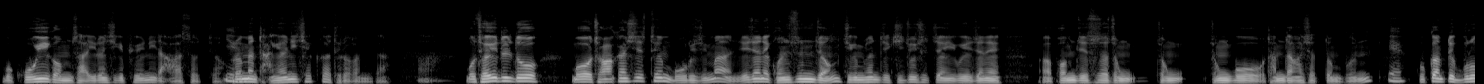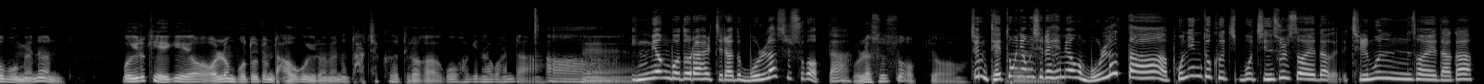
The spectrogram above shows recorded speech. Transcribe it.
뭐 고위 검사 이런 식의 표현이 나왔었죠. 예. 그러면 당연히 체크가 들어갑니다. 아. 뭐 저희들도 뭐 정확한 시스템은 모르지만 예전에 권순정 지금 현재 기조실장이고 예전에 어, 범죄수사 정, 정, 정보 담당하셨던 분 예. 국감 때 물어보면은 뭐 이렇게 얘기해요. 언론 보도 좀 나오고 이러면은 다 체크 들어가고 확인하고 한다. 아, 네. 익명 보도라 할지라도 몰랐을 수가 없다. 몰랐을 수가 없죠. 지금 대통령실의 네. 해명은 몰랐다. 본인도 그 뭐 진술서에다가 질문서에다가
